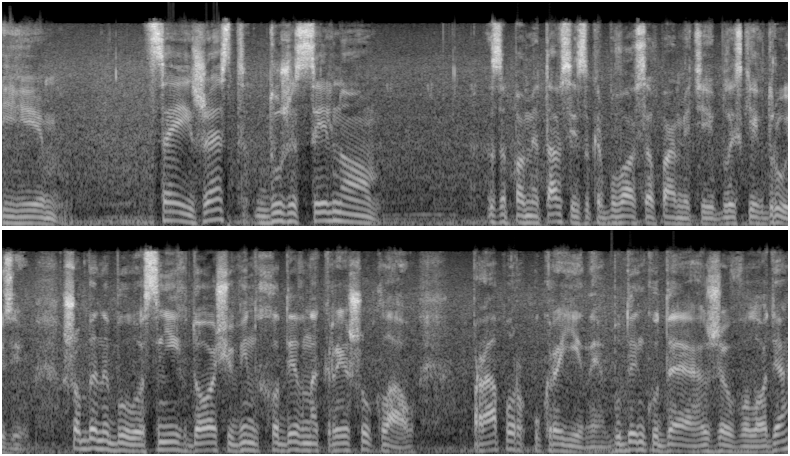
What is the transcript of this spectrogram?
І цей жест дуже сильно запам'ятався і закарбувався в пам'яті близьких друзів. Щоб би не було сніг, дощ, він ходив на кришу, клав прапор України, будинку, де жив Володя.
